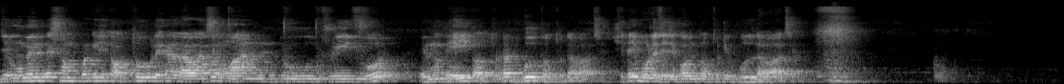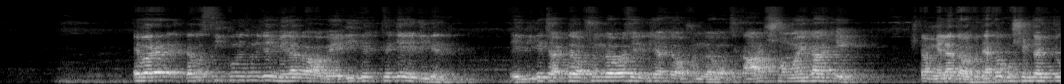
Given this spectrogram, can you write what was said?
যে উমেনদের সম্পর্কে যে তথ্যগুলো এখানে দেওয়া আছে ওয়ান টু থ্রি ফোর এর মধ্যে এই তথ্যটা ভুল তথ্য দেওয়া আছে। সেটাই বলেছে যে কোন তথ্যটি ভুল দেওয়া আছে। এবারে দেখো সিকোয়েন্স অনুযায়ী মেলাতে হবে এদিকে থেকে এদিকে এইদিকে চারটে অপশন দেওয়া আছে, এদিকে চারটে অপশন দেওয়া আছে। কার সময়কার কে? সেটা মেলাতে হবে। দেখো কোশ্চেনটা একটু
